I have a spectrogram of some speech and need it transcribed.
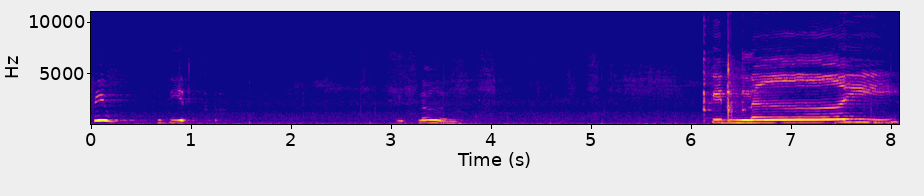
Piu, tiệt, tiệt lời Kịt lời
